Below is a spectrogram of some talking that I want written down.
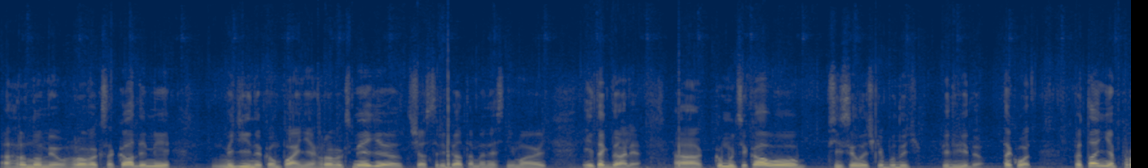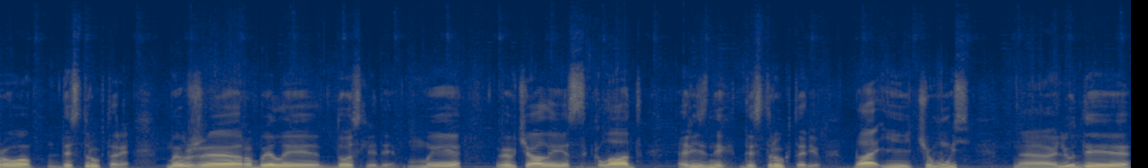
агрономів Grovex Academy, медійна компанія Grovex Media, зараз ребята мене знімають і так далі. Кому цікаво, всі силочки будуть під відео. Так от, питання про деструктори. Ми вже робили досліди. Ми вивчали склад різних деструкторів. Да? І чомусь е, люди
